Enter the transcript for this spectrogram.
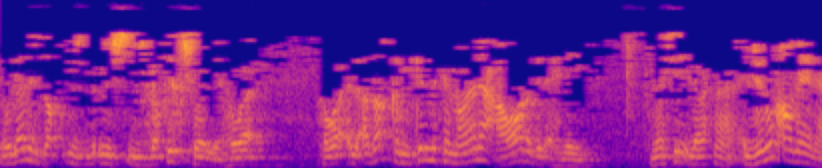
وده مش دق... مش مش, مش دقيق شوية. هو هو الأدق من كلمة الموانع عوارض الأهلية ماشي؟ لو إحنا الجنون آه مانع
